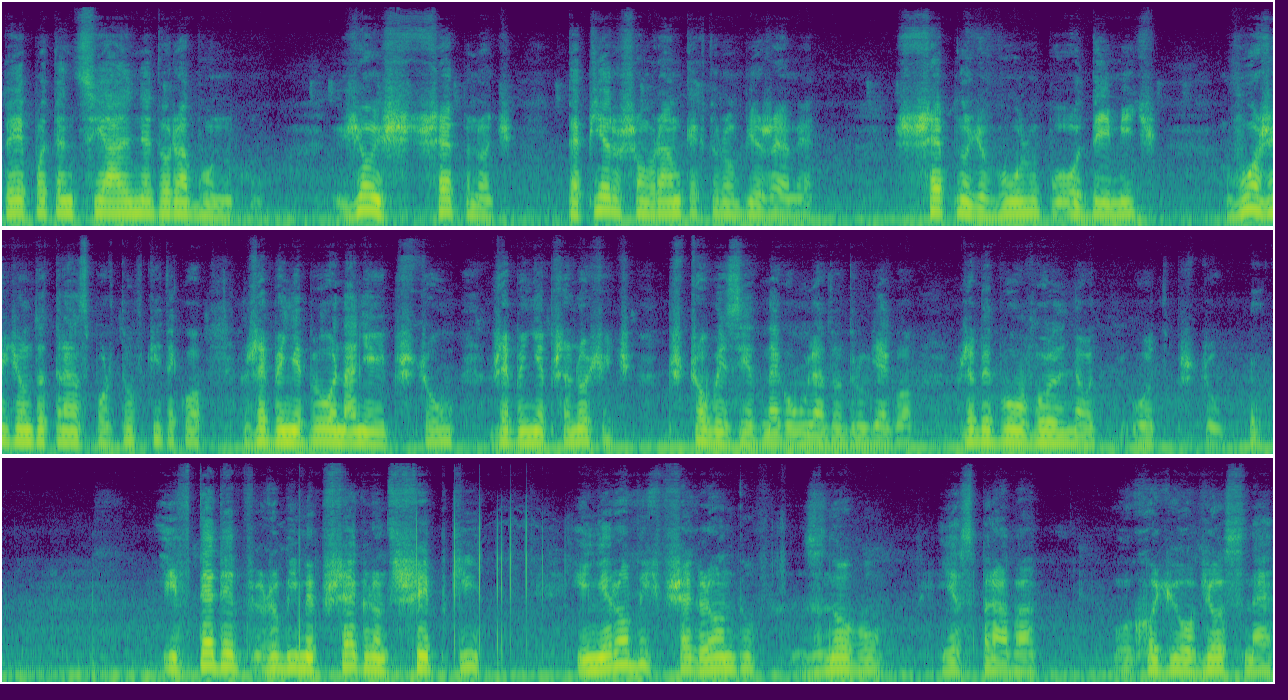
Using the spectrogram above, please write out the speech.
to jest potencjalne do rabunku. Wziąć, szczepnąć tę pierwszą ramkę, którą bierzemy, szczepnąć w ulu, odymić, włożyć ją do transportówki, tylko żeby nie było na niej pszczół, żeby nie przenosić pszczoły z jednego ula do drugiego, żeby było wolne od, od pszczół. I wtedy robimy przegląd szybki i nie robić przeglądów znowu jest sprawa, chodzi o wiosnę,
